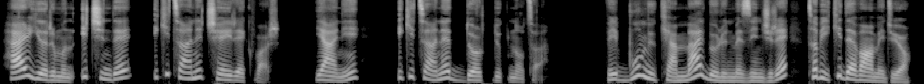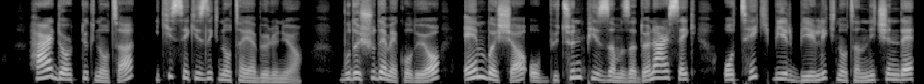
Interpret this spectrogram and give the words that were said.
Her yarımın içinde iki tane çeyrek var. Yani iki tane dörtlük nota. Ve bu mükemmel bölünme zincire tabii ki devam ediyor. Her dörtlük nota iki sekizlik notaya bölünüyor. Bu da şu demek oluyor, en başa o bütün pizzamıza dönersek o tek bir birlik notanın içinde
